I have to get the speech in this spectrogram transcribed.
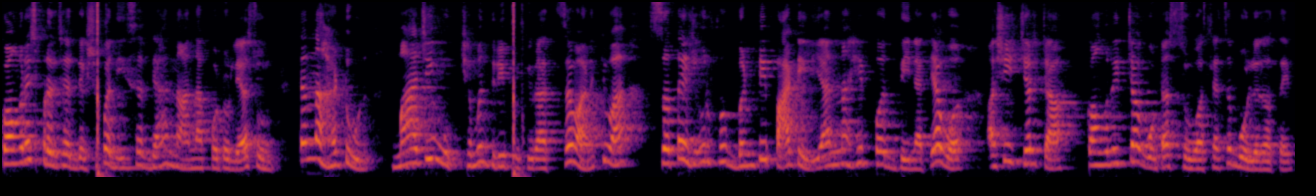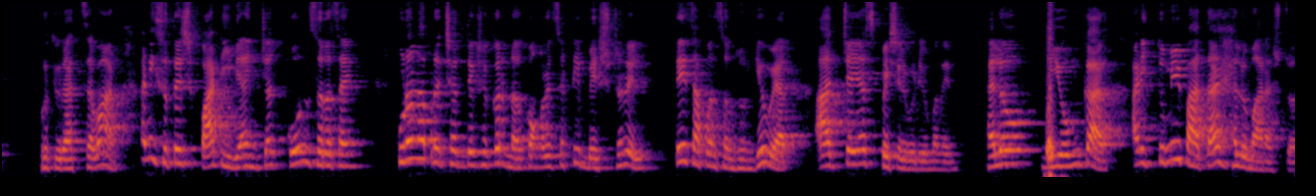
काँग्रेस प्रदेशाध्यक्षपदी सध्या नाना पटोले असून त्यांना हटवून माजी मुख्यमंत्री पृथ्वीराज चव्हाण किंवा सतेज उर्फ बंटी पाटील यांना हे पद देण्यात यावं अशी चर्चा काँग्रेसच्या गोटात सुरू असल्याचं बोललं जातंय. पृथ्वीराज चव्हाण आणि सतेज पाटील यांच्यात कोण सरस आहे? कुणाला प्रदेशाध्यक्ष करणं काँग्रेससाठी बेस्ट ठरेल तेच आपण समजून घेऊयात आजच्या या स्पेशल व्हिडिओमध्ये हॅलो मी ओमकार आणि तुम्ही पाहताय हॅलो महाराष्ट्र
